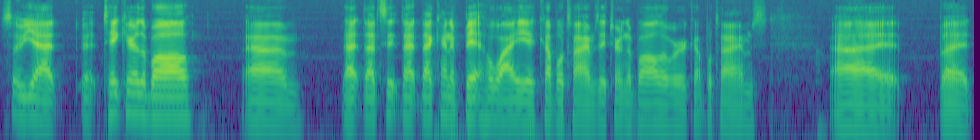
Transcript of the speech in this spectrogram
So yeah, take care of the ball. Um, that that's it. That that kind of bit Hawaii a couple times. They turned the ball over a couple times. Uh, but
